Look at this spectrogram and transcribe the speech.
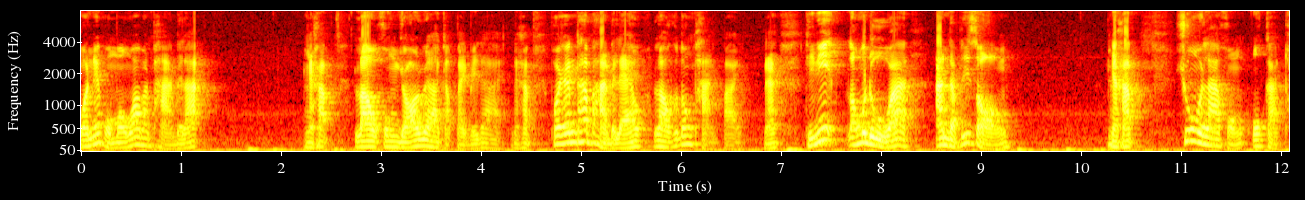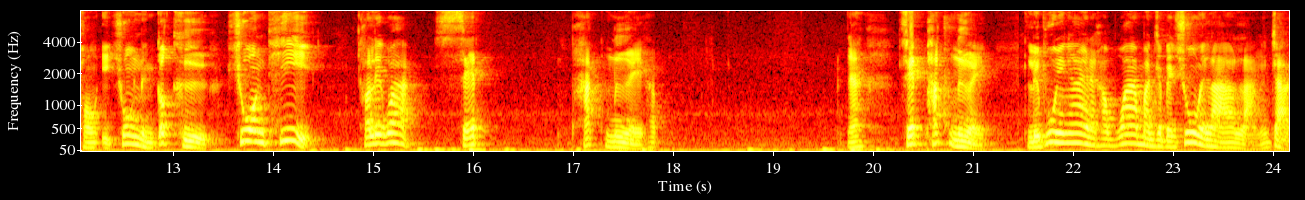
วันนี้ผมมองว่ามันผ่านไปละนะครับ เราคงย้อนเวลากลับไปไม่ได้นะครับ เพราะฉะนั้นถ้าผ่านไปแล้วเราก็ต้องผ่านไปนะ ทีนี้เรามาดูว่าอันดับที่2นะครับ ช่วงเวลาของโอกาสทองอีกช่วงหนึ่งก็คือช่วงที่เขาเรียกว่าเซตพักเหนื่อยครับนะเซตพักเหนื่อย หรือพูดง่ายๆนะครับว่ามันจะเป็นช่วงเวลาหลังจาก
